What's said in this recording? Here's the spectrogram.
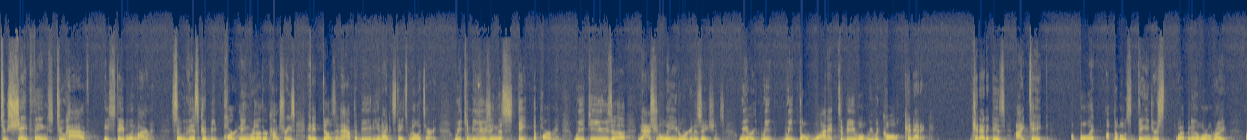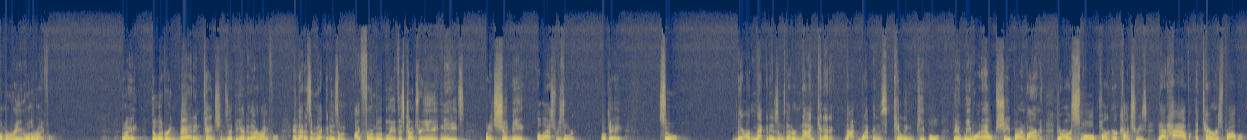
to shape things to have a stable environment. So, this could be partnering with other countries, and it doesn't have to be the United States military. We can be using the State Department, we can use uh, national aid organizations. We, are, we, we don't want it to be what we would call kinetic. Kinetic is I take a bullet, uh, the most dangerous weapon in the world, right? A Marine with a rifle, right? Delivering bad intentions at the end of that rifle. And that is a mechanism I firmly believe this country needs, but it should be a last resort, okay? So there are mechanisms that are non kinetic, not weapons killing people, that we want to help shape our environment. There are small partner countries that have a terrorist problem.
